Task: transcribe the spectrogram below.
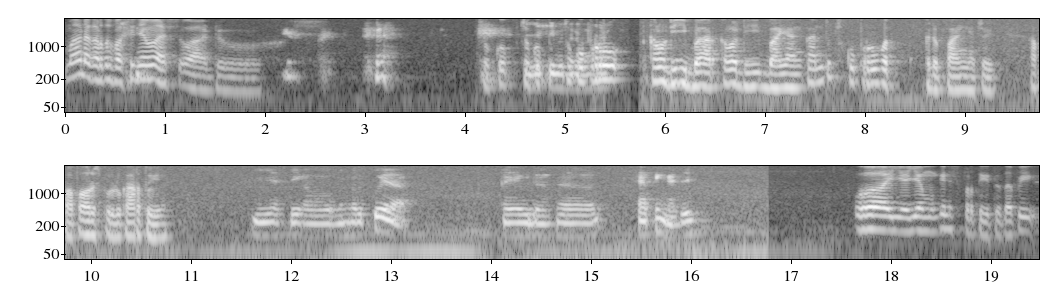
mana kartu vaksinnya mas? Waduh. Cukup cukup Iya sih, cukup banget. ru kalau diibar kalau dibayangkan tuh cukup ruwet ke depannya cuy. Apa-apa harus perlu kartu ya. Iya sih, kalau menurutku ya kayak udah ke setting gak sih? Wah iya iya mungkin seperti itu tapi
